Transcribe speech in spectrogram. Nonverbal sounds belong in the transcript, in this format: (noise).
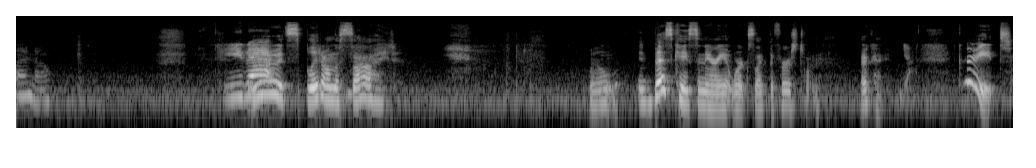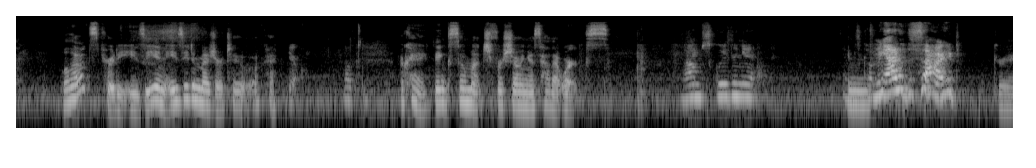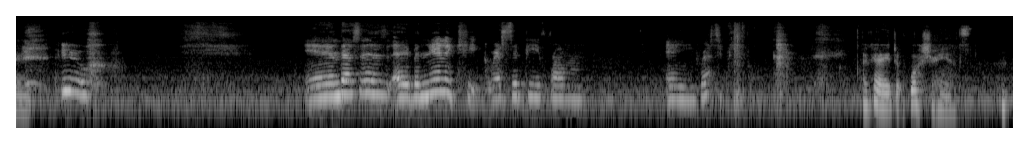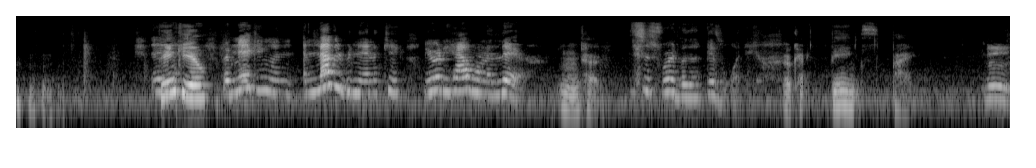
I know. See Ew, that? it's split on the side. Well, in best case scenario, it works like the first one. Okay. Yeah. Great. Well, that's pretty easy and easy to measure too. Okay. Yeah. Okay. Okay. Thanks so much for showing us how that works. Now I'm squeezing it. And Mm. it's coming out of the side. Great. Ew. And this is a banana cake recipe from a recipe book. Okay. d- Wash your hands. (laughs) Thank you. But making an, another banana cake, we already have one in there. Okay. This is for the giveaway. Okay. Thanks. Bye. Mm.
